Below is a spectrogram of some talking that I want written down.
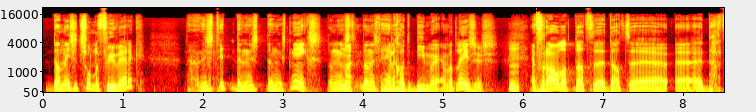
dan is het zonder vuurwerk. Nou, dan is het, dan is, dan is het niks. Dan is, Nee. dan is het een hele grote beamer en wat lasers. Hm. En vooral dat, dat, eh, dat, eh, eh, dat,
